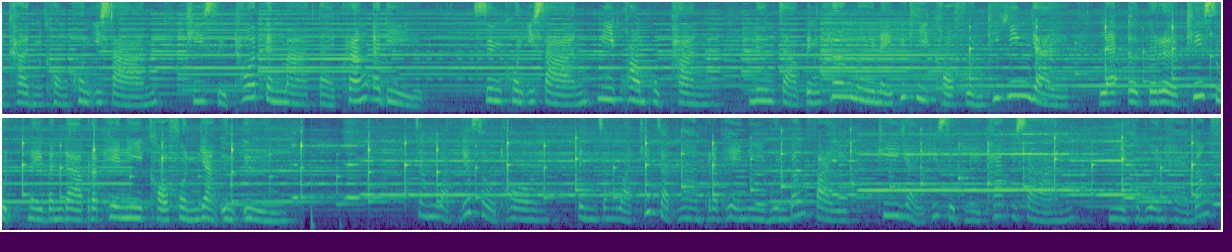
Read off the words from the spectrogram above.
ำคัญของคนอีสาน ที่สืบทอดกันมาแต่ครั้งอดีต ซึ่งคนอีสานมีความผูกพันเนื่องจากเป็นเครื่องมือในพิธีขอฝนที่ยิ่งใหญ่ และเอิกกระเริกที่สุดในบรรดาประเพณีขอฝนอย่างอื่นๆ จังหวัดยโสธรเป็นจังหวัดที่จัดงานประเพณีบุญบั้งไฟที่ใหญ่ที่สุดในภาคอีสาน มีขบวนแห่บั้งไฟ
